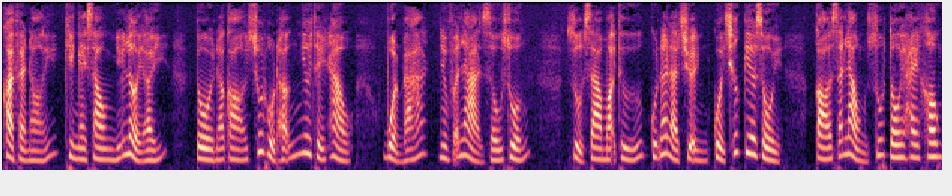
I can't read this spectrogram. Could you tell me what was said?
Khỏi phải nói, khi nghe xong những lời ấy, tôi đã có chút hụt hẫng như thế nào, buồn bã nhưng vẫn là giấu xuống. Dù sao mọi thứ cũng đã là chuyện của trước kia rồi, có sẵn lòng giúp tôi hay không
